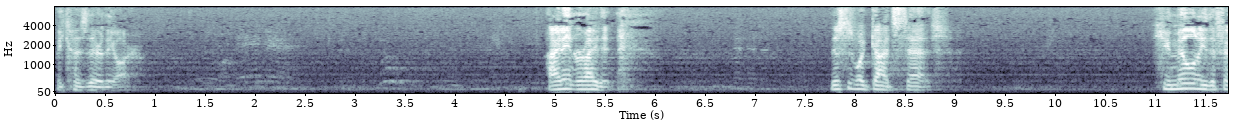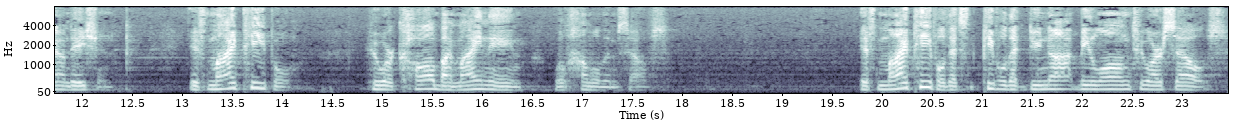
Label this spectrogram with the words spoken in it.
Because there they are. I didn't write it. This is what God says. Humility, the foundation. If my people who are called by my name will humble themselves if my people, that's people that do not belong to ourselves,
